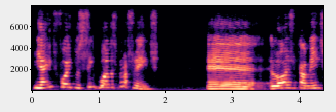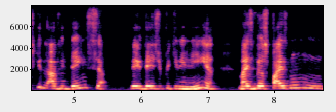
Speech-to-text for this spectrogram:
E aí foi dos cinco anos para frente. É, logicamente que a vidência veio desde pequenininha, mas meus pais não,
